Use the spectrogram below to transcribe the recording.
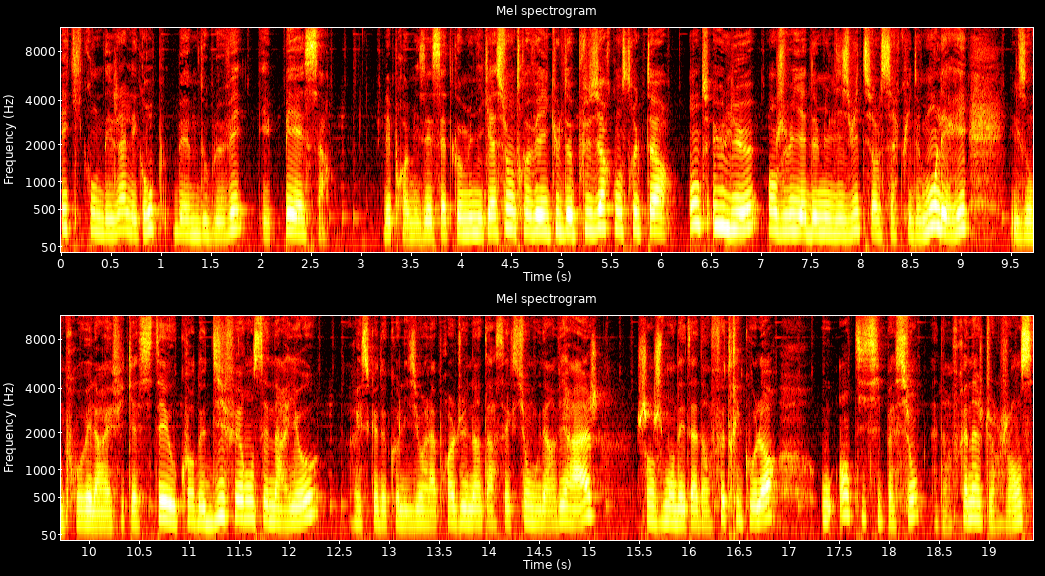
et qui compte déjà les groupes BMW et PSA. Les premiers essais de communication entre véhicules de plusieurs constructeurs ont eu lieu en juillet 2018 sur le circuit de Montlhéry. Ils ont prouvé leur efficacité au cours de différents scénarios risque de collision à l'approche d'une intersection ou d'un virage, changement d'état d'un feu tricolore ou anticipation d'un freinage d'urgence.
